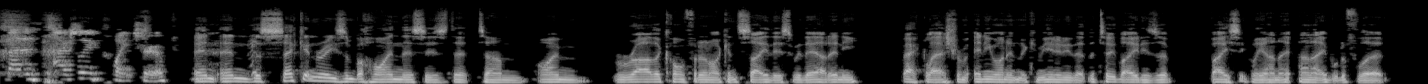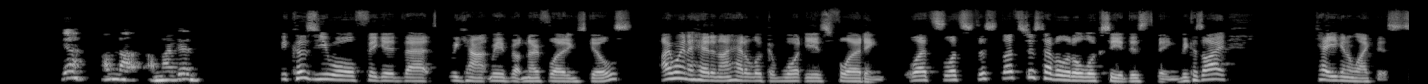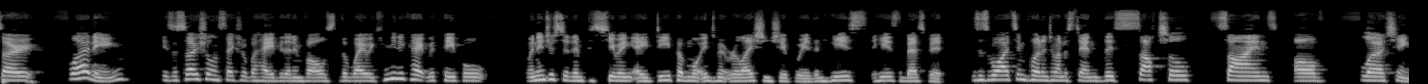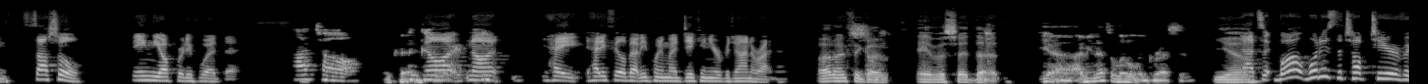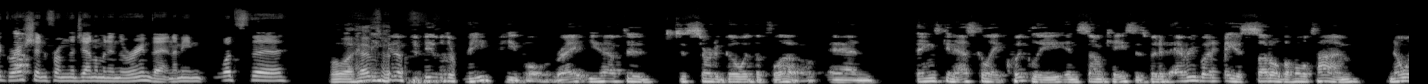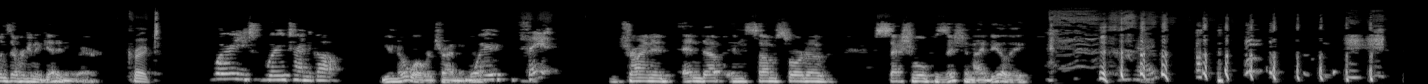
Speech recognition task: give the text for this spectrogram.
That is actually quite true. and, and the second reason behind this is that, um, I'm rather confident I can say this without any backlash from anyone in the community that the two ladies are basically una- unable to flirt. Yeah, I'm not. I'm not good. because you all figured that we can't, we've got no flirting skills. I went ahead and I had a look at what is flirting. Let's let's just let's just have a little look see at this thing because I, okay, you're gonna like this. So flirting is a social and sexual behavior that involves the way we communicate with people when interested in pursuing a deeper, more intimate relationship with. And here's here's the best bit. This is why it's important to understand the subtle signs of flirting. Subtle being the operative word there. Subtle. Okay. Not, not, hey, how do you feel about me putting my dick in your vagina right now? I don't think I've ever said that. Yeah, I mean that's a little aggressive. Yeah. That's it. Well, what is the top tier of aggression from the gentleman in the room then? I mean, what's the, well, I I have. think you have to be able to read people, right? You have to just sort of go with the flow and things can escalate quickly in some cases, but if everybody is subtle the whole time, no one's ever going to get anywhere. Correct. Where are you? Where are you trying to go? You know where we're trying to go. Where? Say it. We're trying to end up in some sort of sexual position, ideally. Okay.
